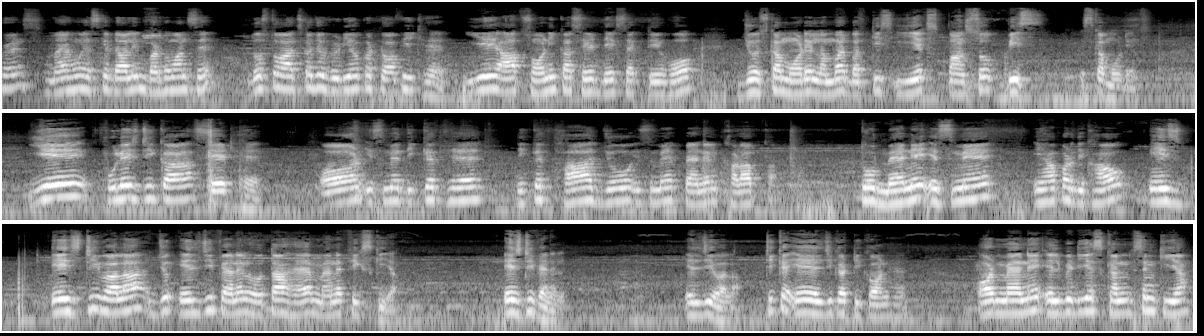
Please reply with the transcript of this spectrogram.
Friends मैं हूँ S के डालिम बर्धमान से। दोस्तों, आज का जो वीडियो का टॉपिक है, ये आप सोनी का सेट देख सकते हो, जो इसका मॉडल नंबर बत्तीस ई एक्स पाँच सौ बीस, इसका मॉडल ये फुल एच डी का सेट है, और इसमें दिक्कत है, दिक्कत था जो इसमें पैनल खराब था। तो मैंने इसमें यहाँ पर दिखाओ एच एच वाला जो एल जी पैनल होता है, मैंने फिक्स किया। H D panel L G वाला। ठीक है, ये एल का टिकॉन है। और मैंने L B D S connection किया।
